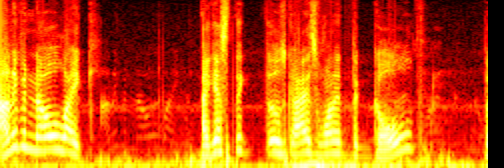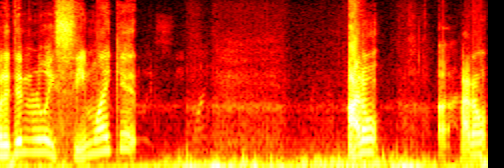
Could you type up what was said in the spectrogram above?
I don't even know. Like, I guess the, those guys wanted the gold, but it didn't really seem like it. I don't. uh, I don't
